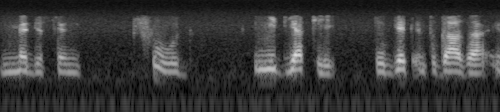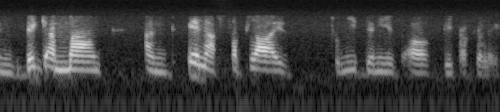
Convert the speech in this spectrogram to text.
medicine, food immediately to get into Gaza in big amounts and enough supplies to meet the needs of the population.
